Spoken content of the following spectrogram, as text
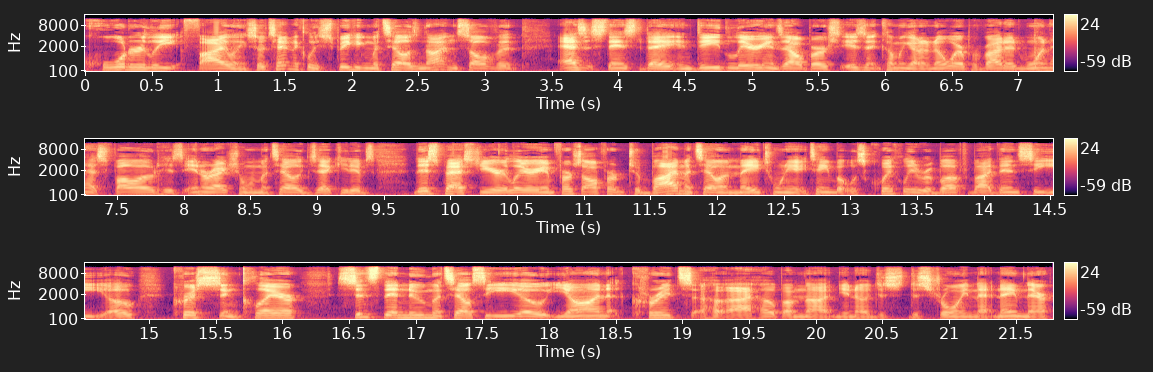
quarterly filing. So technically speaking, Mattel is not insolvent as it stands today. Indeed, Larian's outburst isn't coming out of nowhere, provided one has followed his interaction with Mattel executives this past year. Larian first offered to buy Mattel in May 2018, but was quickly rebuffed by then CEO Chris Sinclair. Since then, new Mattel CEO Jan Kritz, I hope I'm not, you know, just destroying that name there,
